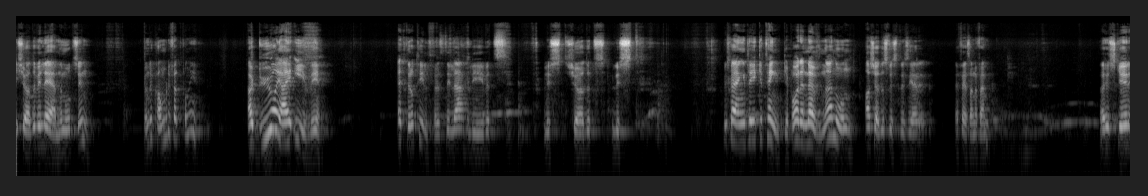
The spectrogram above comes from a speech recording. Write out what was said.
i kjødet vil lene mot synd. Men du kan bli født på ny. Er du og jeg ivrig etter å tilfredsstille livets lyst, kjødets lyst? Vi skal egentlig ikke tenke på eller nevne noen av kjødets lyster, sier Efeserne 5. Jeg husker,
